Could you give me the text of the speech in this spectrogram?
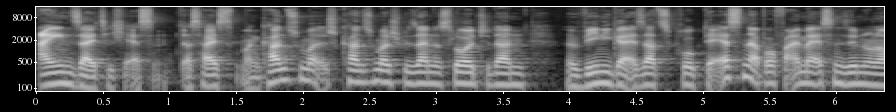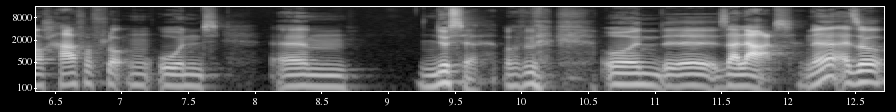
einseitig essen. Das heißt, man kann zum, es kann zum Beispiel sein, dass Leute dann äh, weniger Ersatzprodukte essen, aber auf einmal essen sie nur noch Haferflocken und ähm, Nüsse und äh, Salat. Ne? Also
